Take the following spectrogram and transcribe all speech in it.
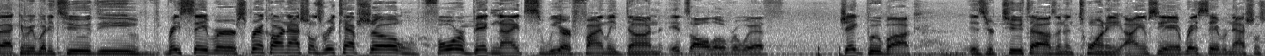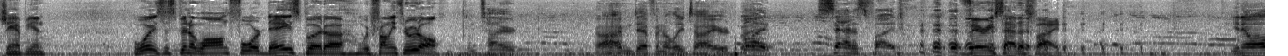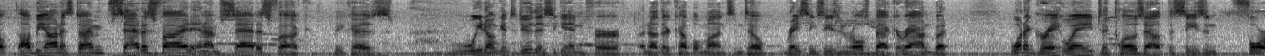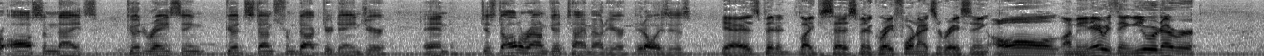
Welcome back, everybody, to the Race Saver Sprint Car Nationals recap show. Four big nights. We are finally done. It's all over with. Jake Bubak is your 2020 IMCA Race Saver Nationals champion. Boys, it's been a long four days, but uh, we're finally through it all. I'm tired, I'm definitely tired, but, but satisfied. Very satisfied. you know, I'll, I'll be honest. I'm satisfied and I'm sad as fuck because we don't get to do this again for another couple months until racing season rolls back around. But what a great way to close out the season! Four awesome nights, good racing, good stunts from Doctor Danger, and just all around good time out here. It always is. Yeah, it's been a, like you said, it's been a great four nights of racing. All, I mean, everything. You were never,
